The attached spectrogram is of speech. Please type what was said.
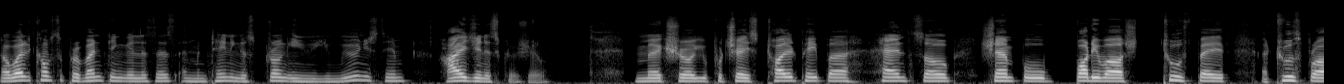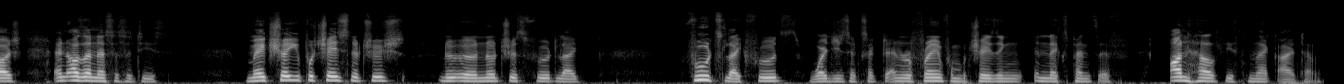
Now, when it comes to preventing illnesses and maintaining a strong immune system, hygiene is crucial. Make sure you purchase toilet paper, hand soap, shampoo, body wash, toothpaste, a toothbrush, and other necessities. Make sure you purchase nutritious, uh, nutritious food like foods like fruits, veggies, etc., and refrain from purchasing inexpensive, unhealthy snack items.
